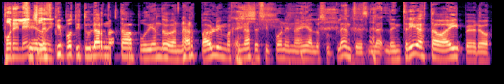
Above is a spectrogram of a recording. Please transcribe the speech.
por el hecho si el de equipo titular no estaba pudiendo ganar, Pablo, imagínate si ponen ahí a los suplentes. La, la, intriga estaba ahí, pero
